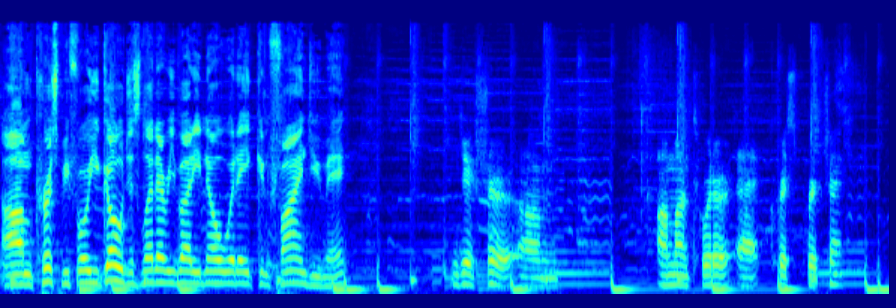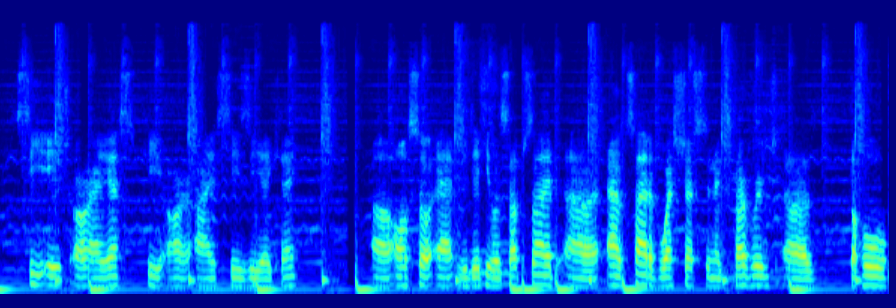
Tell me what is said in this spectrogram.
Um, Chris, before you go, just let everybody know where they can find you, man. Yeah, sure. Um, I'm on Twitter at Chris Priczak, C H R I S P R I C Z A K. Uh, also at Ridiculous Upside. Uh, outside of Westchester Knicks coverage, uh, the whole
